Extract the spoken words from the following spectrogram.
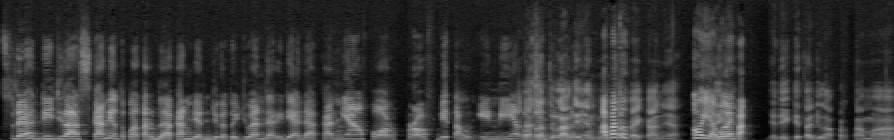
sudah dijelaskan ya untuk latar belakang dan juga tujuan dari diadakannya For Prof di tahun ini Ada tahun satu kedua. lagi yang belum tuh? sampaikan ya. Oh iya, boleh, Pak. Jadi kita juga pertama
